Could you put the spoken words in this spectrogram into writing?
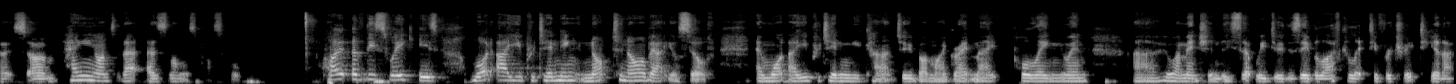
coast. So I'm hanging on to that as long as possible quote of this week is What are you pretending not to know about yourself? And what are you pretending you can't do? by my great mate, Pauline Nguyen, uh, who I mentioned, is that we do the Ziva Life Collective retreat together.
